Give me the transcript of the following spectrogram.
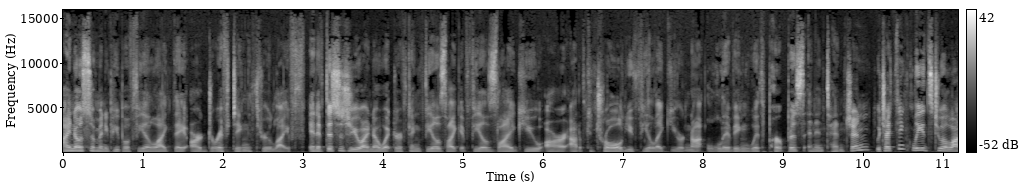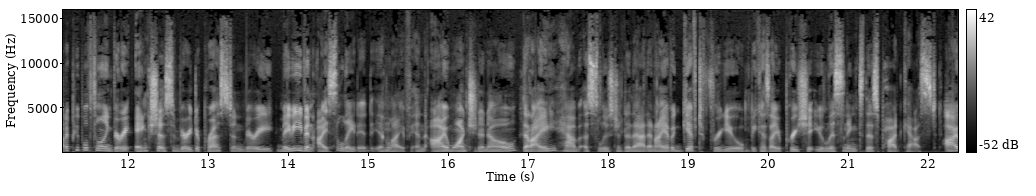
I know so many people feel like they are drifting through life. And if this is you, I know what drifting feels like. It feels like you are out of control. You feel like you're not living with purpose and intention, which I think leads to a lot of people feeling very anxious and very depressed and very, maybe even isolated in life. And I want you to know that I have a solution to that. And I have a gift for you because I appreciate you listening to this podcast. I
